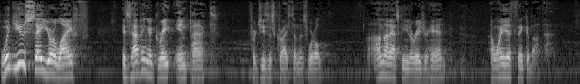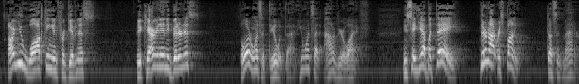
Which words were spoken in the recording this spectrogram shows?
would you say your life is having a great impact for Jesus Christ in this world? I'm not asking you to raise your hand. I want you to think about that. Are you walking in forgiveness? Are you carrying any bitterness? The Lord wants to deal with that. He wants that out of your life. You say, yeah, but they, they're not responding. Doesn't matter.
